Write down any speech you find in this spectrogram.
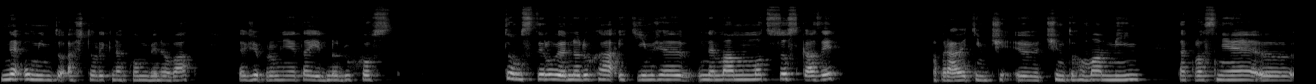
neumím to až tolik nakombinovat, takže pro mě je ta jednoduchost v tom stylu jednoduchá i tím, že nemám moc co zkazit a právě tím, či, eh, čím toho mám míň, tak vlastně eh,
